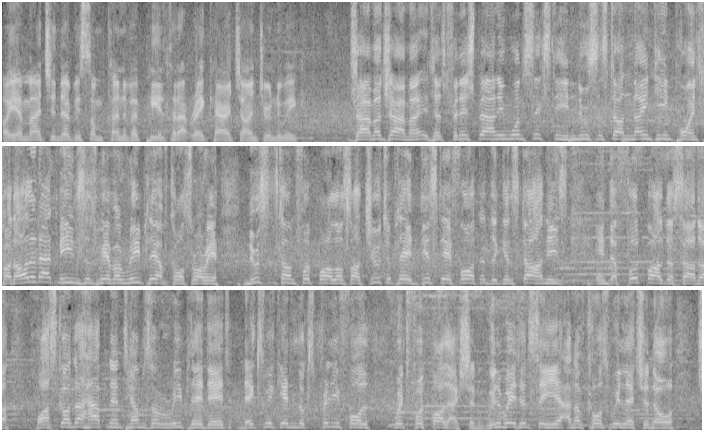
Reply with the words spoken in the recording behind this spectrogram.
I imagine there'll be some kind of appeal to that red card, John, during the week. Drama, drama. It has finished Blarney 116. Newcestown 19 points. What all of that means is we have a replay, of course, Rory. Newcestown footballers are due to play this day fortnight against Dohenys in the football disorder. What's going to happen in terms of replay date? Next weekend looks pretty full with football action. We'll wait and see, and of course, we'll let you know. Us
